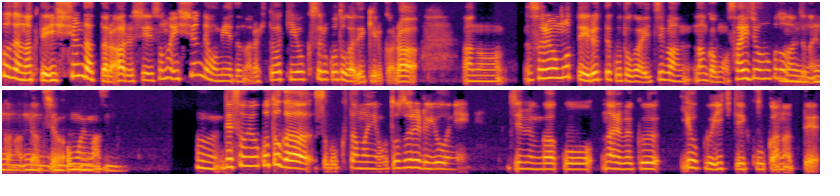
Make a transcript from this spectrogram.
そうではなくて一瞬だったらあるし、その一瞬でも見えたなら人は記憶することができるから、あの、それを持っているってことが一番、なんかもう最上のことなんじゃないかなって私は思います。うん。で、そういうことがすごくたまに訪れるように、自分がこう、なるべくよく生きていこうかなって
